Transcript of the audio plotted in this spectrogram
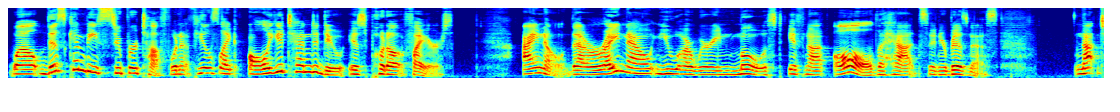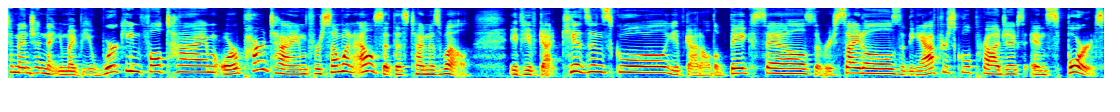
Well, this can be super tough when it feels like all you tend to do is put out fires. I know that right now you are wearing most, if not all, the hats in your business. Not to mention that you might be working full time or part time for someone else at this time as well. If you've got kids in school, you've got all the bake sales, the recitals, and the after school projects and sports.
